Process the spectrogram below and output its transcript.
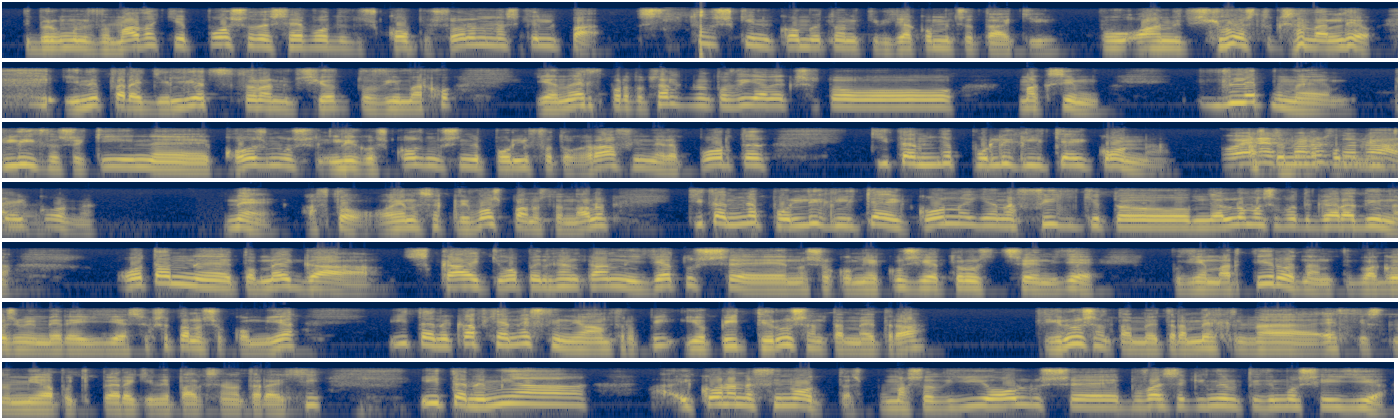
την προηγούμενη εβδομάδα και πόσο δεν σέβονται τους κόπους όλων μας κλπ. Στο σκηνικό με τον Κυριακό Μητσοτάκη, που ο ανιψιός του, ξαναλέω, είναι παραγγελία στον ανιψιό του, τον Δήμαρχο, για να έρθει πρωτοψάλτη να το δει έξω το Μαξίμου. Βλέπουμε πλήθος εκεί, είναι κόσμος, λίγος κόσμος, είναι πολλοί φωτογράφοι, είναι ρεπόρτερ και ήταν μια πολύ γλυκιά εικόνα. Ο ένας πάνω στον άλλο. Εικόνα. Ναι, αυτό. Ο ένας ακριβώς πάνω στον άλλον. Και ήταν μια πολύ γλυκιά εικόνα για να φύγει και το μυαλό μας από την καραντίνα. Όταν ε, το Mega, Sky και Open είχαν κάνει για τους ε, νοσοκομιακούς γιατρούς της ΕΝΓΕ που διαμαρτύρονταν την Παγκόσμια ημέρα υγείας έξω από τα νοσοκομεία, ήταν κάποιοι ανεύθυνοι άνθρωποι οι οποίοι τηρούσαν τα μέτρα, τηρούσαν τα μέτρα μέχρι να έρθει η αστυνομία από εκεί πέρα και να υπάρξει αναταραχή. Ήταν μια εικόνα ανευθυνότητας που μας οδηγεί όλους, ε, που βάζει σε κίνδυνο τη δημόσια υγεία.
